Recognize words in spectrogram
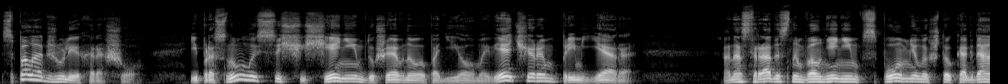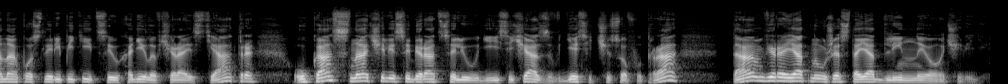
Спала Джулия хорошо и проснулась с ощущением душевного подъема. Вечером премьера. Она с радостным волнением вспомнила, что когда она после репетиции уходила вчера из театра, у касс начали собираться люди, и сейчас в 10 часов утра там, вероятно, уже стоят длинные очереди.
